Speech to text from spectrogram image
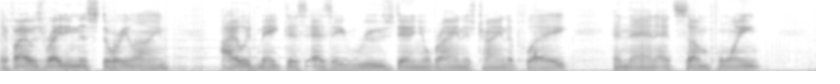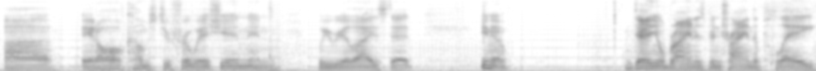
if I was writing this storyline, I would make this as a ruse Daniel Bryan is trying to play, and then at some point, uh, it all comes to fruition, and we realize that, you know, Daniel Bryan has been trying to play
